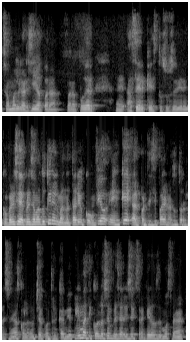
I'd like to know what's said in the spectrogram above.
Samuel García para, para poder eh, hacer que esto sucediera. En conferencia de prensa matutina, el mandatario confió en que, al participar en asuntos relacionados con la lucha contra el cambio climático, los empresarios extranjeros demostrarán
